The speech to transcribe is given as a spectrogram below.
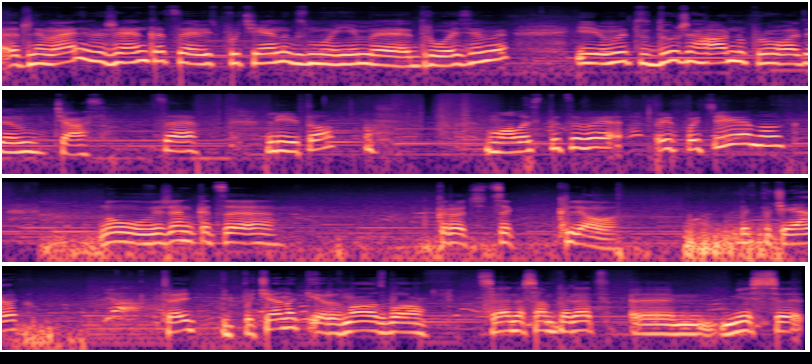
Для мене Виженка це відпочинок з моїми друзями, і ми тут дуже гарно проводимо час. Це літо, молодь спецовий відпочинок. Ну, Віженка це. Коротше, це кльово. Відпочинок. Це відпочинок і розмова з Богом. Це насамперед е, місце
